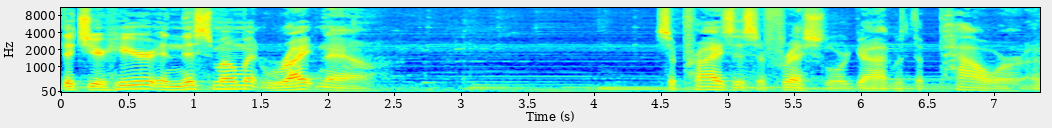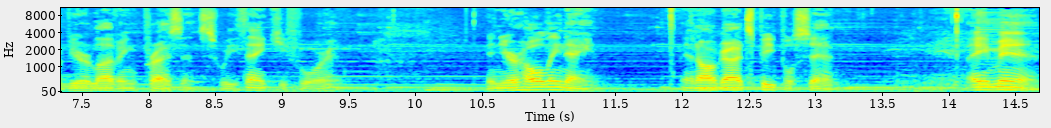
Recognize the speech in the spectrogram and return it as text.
that you're here in this moment right now. Surprise us afresh, Lord God, with the power of your loving presence. We thank you for it. In your holy name. And all God's people said, Amen.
